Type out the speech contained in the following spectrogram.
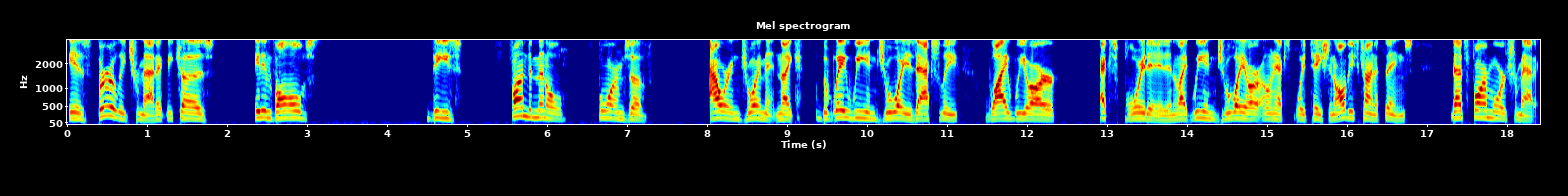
is thoroughly traumatic because it involves these fundamental forms of our enjoyment and like the way we enjoy is actually why we are exploited and like we enjoy our own exploitation all these kind of things that's far more traumatic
